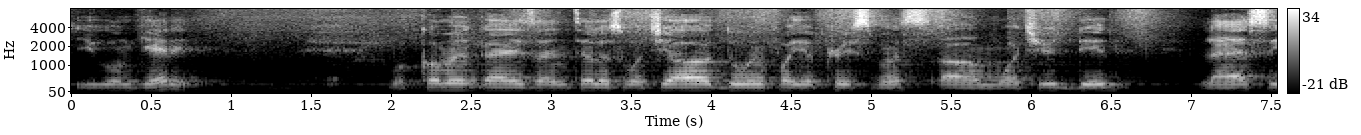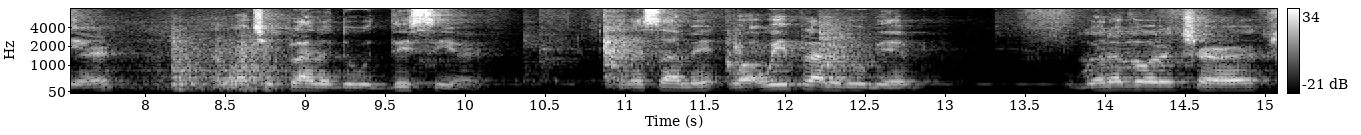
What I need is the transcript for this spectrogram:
you gonna get it. But comment, guys, and tell us what y'all doing for your Christmas. Um, what you did last year, what you plan to do this year. Understand me? What we plan to do, babe? We're gonna go to church.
